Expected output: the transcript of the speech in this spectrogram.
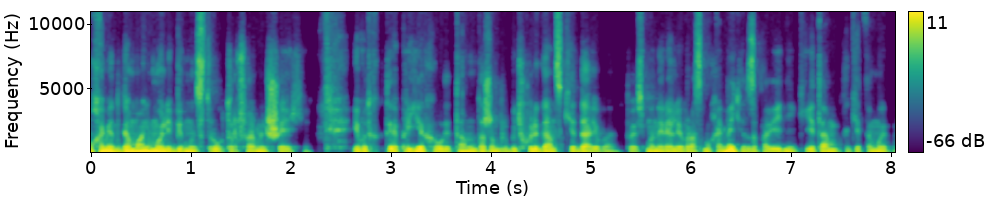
Мухаммед Гамаль, мой любимый инструктор в Шарм-эль-Шейхе, и вот как-то я приехал, и там должны были быть хулиганские дайвы, то есть мы ныряли в Рас-Мухаммеде заповеднике, и там какие-то мы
